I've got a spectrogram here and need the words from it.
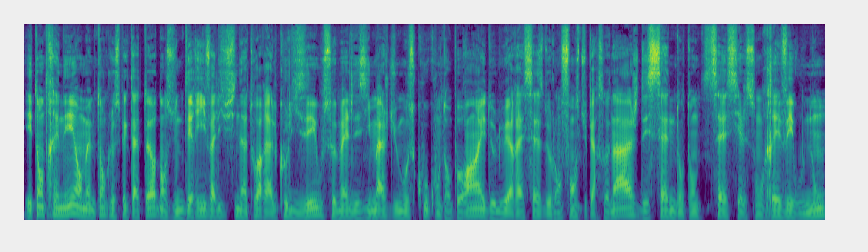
est entraîné en même temps que le spectateur dans une dérive hallucinatoire et alcoolisée où se mêlent des images du Moscou contemporain et de l'URSS de l'enfance du personnage, des scènes dont on ne sait si elles sont rêvées ou non,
